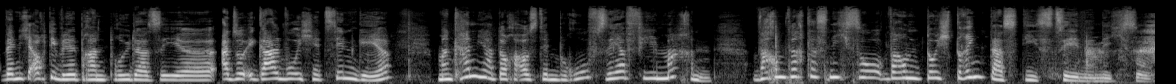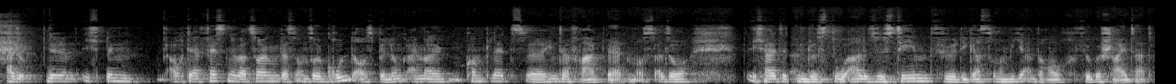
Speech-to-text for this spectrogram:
wenn ich auch die Wilbrand-Brüder sehe, also egal wo ich jetzt hingehe, man kann ja doch aus dem Beruf sehr viel machen. Warum wird das nicht so, warum durchdringt das die Szene nicht so? Also äh, ich bin auch der festen Überzeugung, dass unsere Grundausbildung einmal komplett äh, hinterfragt werden muss. Also ich halte das duale System für die Gastronomie einfach auch für gescheitert,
